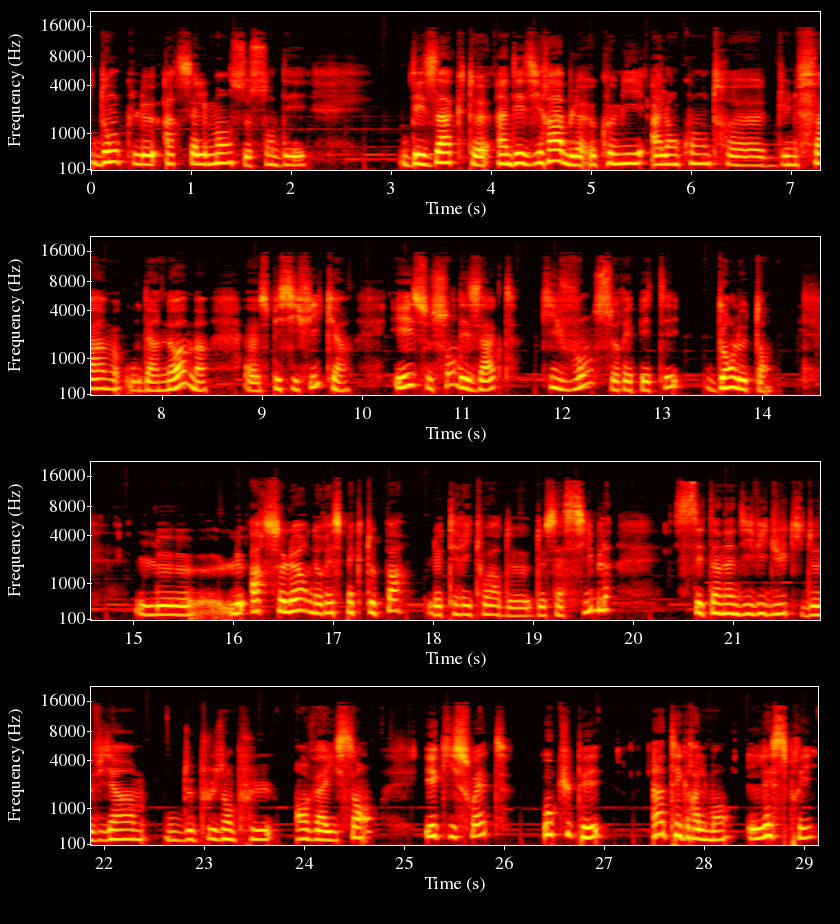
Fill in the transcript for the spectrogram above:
Donc le harcèlement, ce sont des, des actes indésirables commis à l'encontre euh, d'une femme ou d'un homme euh, spécifique, et ce sont des actes qui vont se répéter dans le temps. Le, harceleur ne respecte pas le territoire de, de sa cible, c'est un individu qui devient de plus en plus envahissant et qui souhaite occuper intégralement l'esprit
